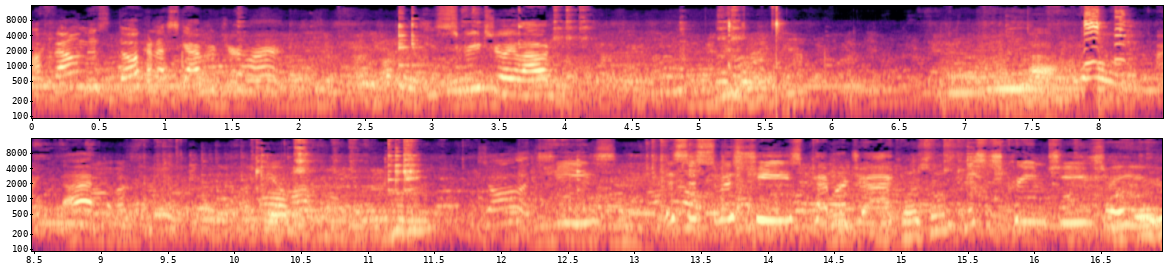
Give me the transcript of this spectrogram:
I found this duck on a scavenger hunt. He screeched really loud. That. Um, all the cheese. This is Swiss cheese, pepper jack. This is cream cheese right here.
